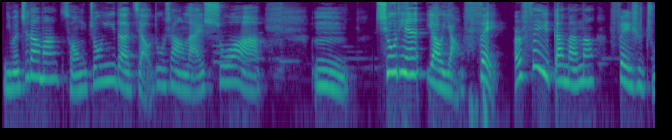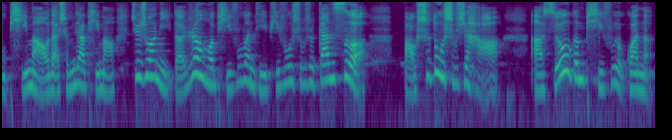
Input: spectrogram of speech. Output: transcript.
你们知道吗？从中医的角度上来说啊，嗯，秋天要养肺，而肺干嘛呢？肺是主皮毛的。什么叫皮毛？就是说你的任何皮肤问题，皮肤是不是干涩，保湿度是不是好啊？所有跟皮肤有关的，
